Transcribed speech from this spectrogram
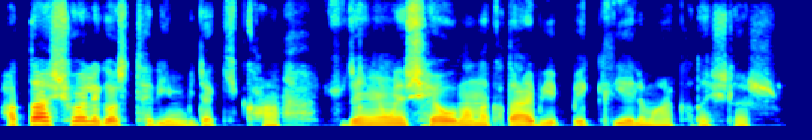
Hatta şöyle göstereyim bir dakika. Şu Zeynep'in şey olana kadar bir bekleyelim arkadaşlar.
